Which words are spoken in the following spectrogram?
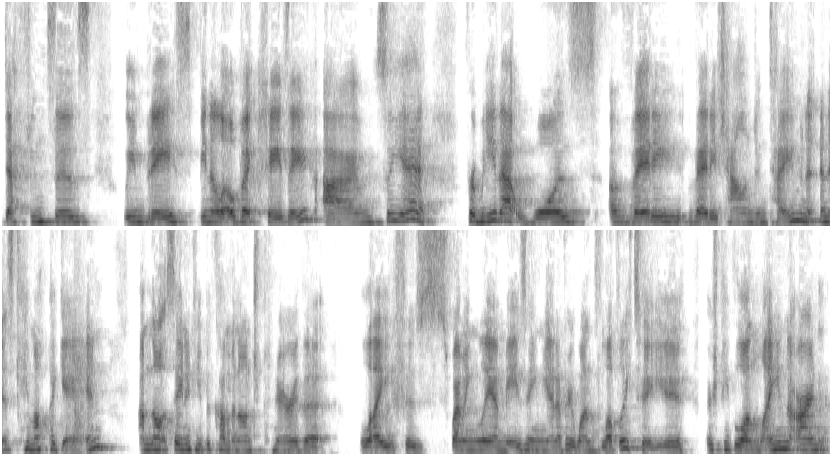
differences. We embrace being a little bit crazy. Um, so yeah for me that was a very very challenging time and, and it's came up again. I'm not saying if you become an entrepreneur that life is swimmingly amazing and everyone's lovely to you. There's people online that aren't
